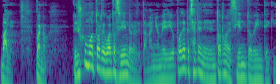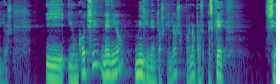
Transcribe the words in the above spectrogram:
Vale. Bueno, pero es que un motor de cuatro cilindros de tamaño medio puede pesar en el entorno de 120 kilos. Y, un coche medio, 1500 kilos. Bueno, pues es que si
